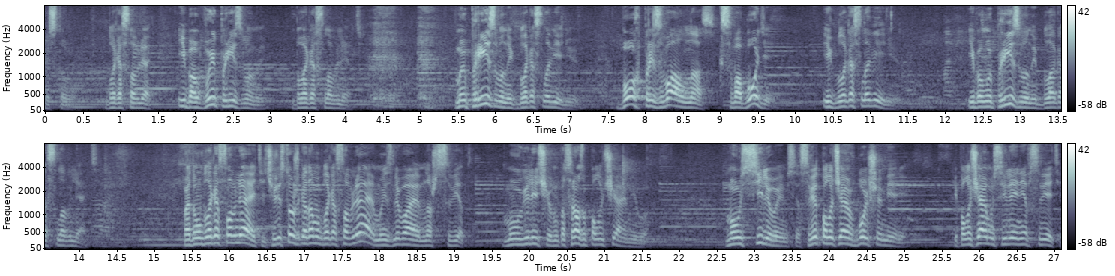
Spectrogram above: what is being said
Христовой – благословлять. Ибо вы призваны благословлять. Мы призваны к благословению. Бог призвал нас к свободе и к благословению. Ибо мы призваны благословлять. Поэтому благословляйте. Через то же, когда мы благословляем, мы изливаем наш свет. Мы увеличиваем, мы сразу получаем его. Мы усиливаемся. Свет получаем в большей мере. И получаем усиление в свете.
